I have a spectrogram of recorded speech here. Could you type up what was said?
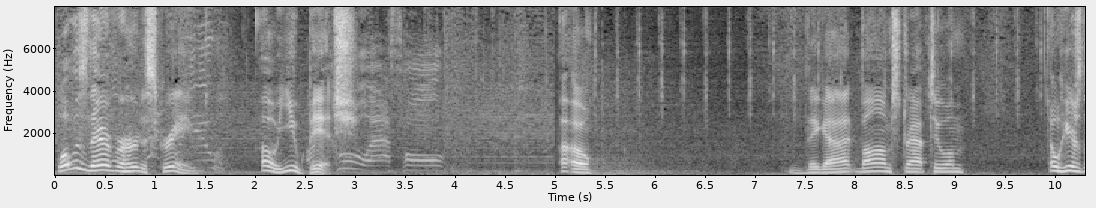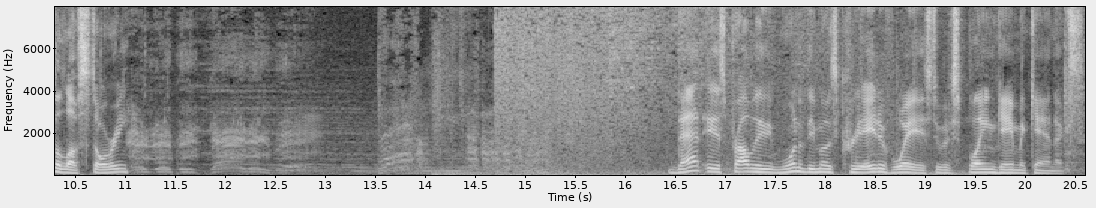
What was there for her to scream? Oh, you bitch. Uh-oh. They got bombs strapped to them. Oh, here's the love story. That is probably one of the most creative ways to explain game mechanics.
